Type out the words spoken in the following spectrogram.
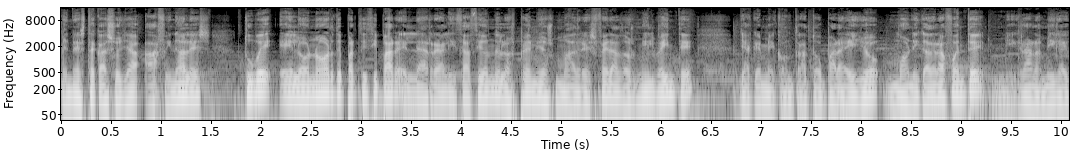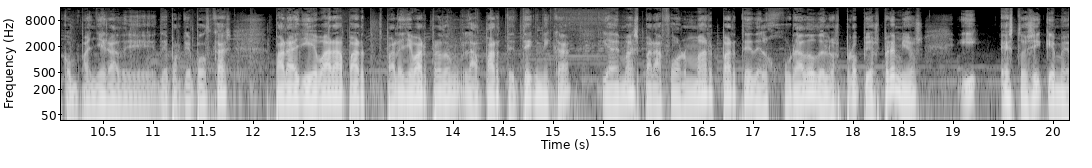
en este caso ya a finales, tuve el honor de participar en la realización de los premios Madresfera 2020, ya que me contrató para ello Mónica de la Fuente, mi gran amiga y compañera de, de Por qué Podcast, para llevar, para llevar perdón, la parte técnica y además para formar parte del jurado de los propios premios y esto sí que me,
